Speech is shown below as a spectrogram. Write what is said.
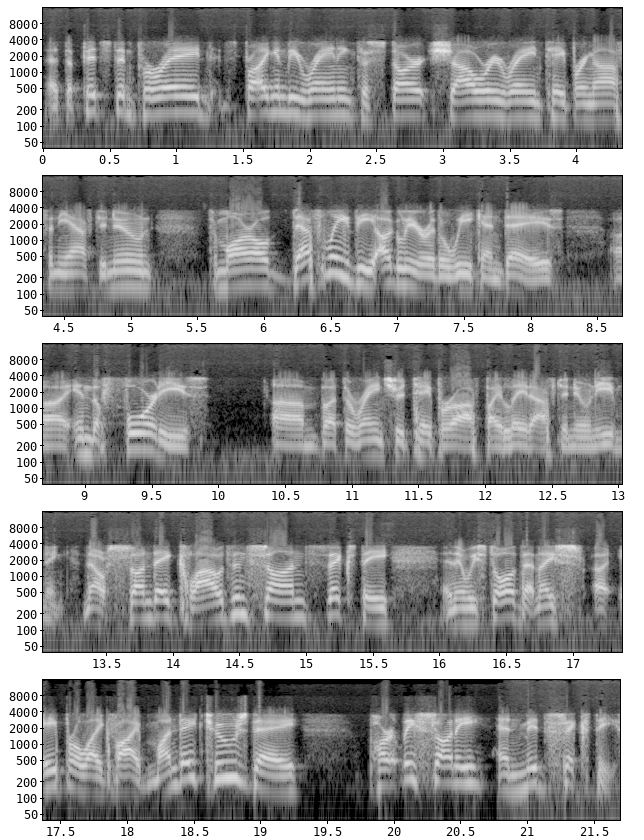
At the Pittston Parade, it's probably going to be raining to start, showery rain tapering off in the afternoon. Tomorrow, definitely the uglier of the weekend days, uh, in the 40s, um, but the rain should taper off by late afternoon, evening. Now, Sunday, clouds and sun, 60, and then we still have that nice uh, April like vibe. Monday, Tuesday, partly sunny and mid 60s.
